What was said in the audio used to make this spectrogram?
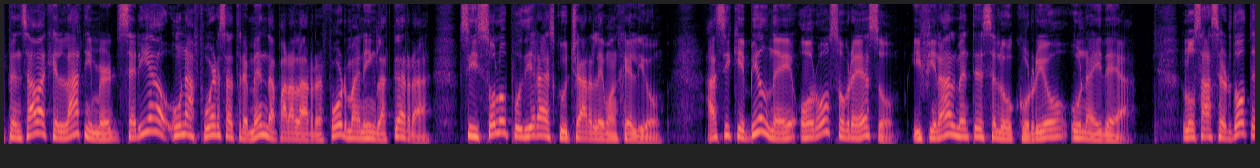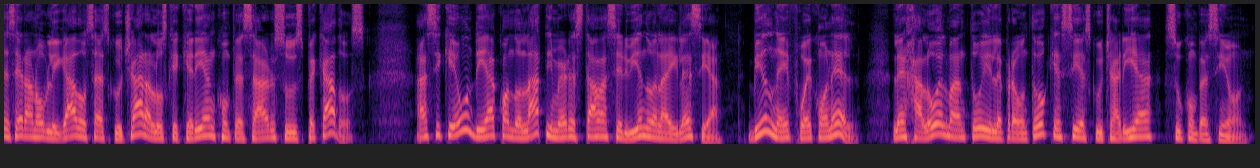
pensaba que Latimer sería una fuerza tremenda para la reforma en Inglaterra si solo pudiera escuchar el Evangelio. Así que Bilney oró sobre eso y finalmente se le ocurrió una idea. Los sacerdotes eran obligados a escuchar a los que querían confesar sus pecados. Así que un día cuando Latimer estaba sirviendo en la iglesia, Bilney fue con él, le jaló el manto y le preguntó que si escucharía su confesión.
